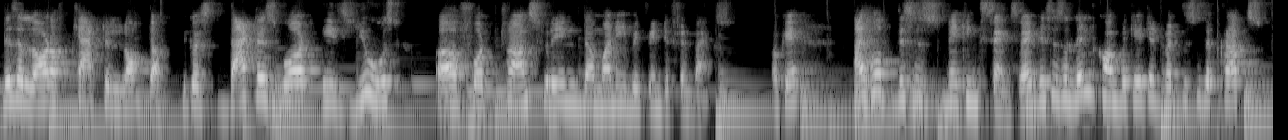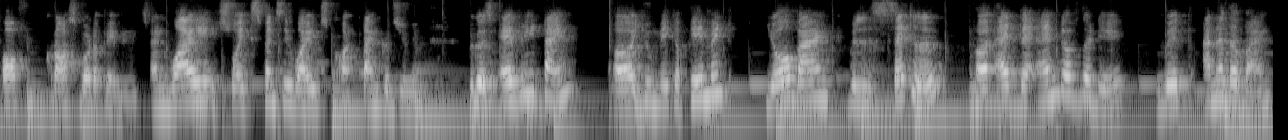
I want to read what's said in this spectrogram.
there's a lot of capital locked up because that is what is used uh, for transferring the money between different banks. Okay? I hope this is making sense right? This is a little complicated but this is the crux of cross border payments and why it's so expensive why it's time consuming because every time uh, you make a payment, your bank will settle uh, at the end of the day with another bank,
